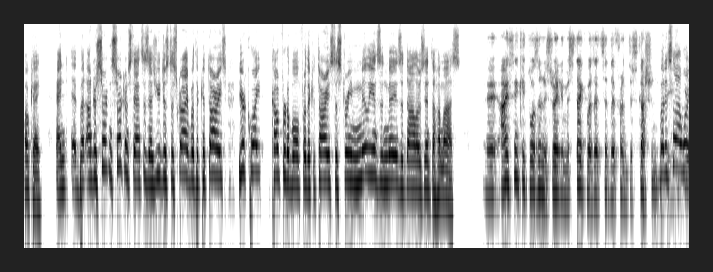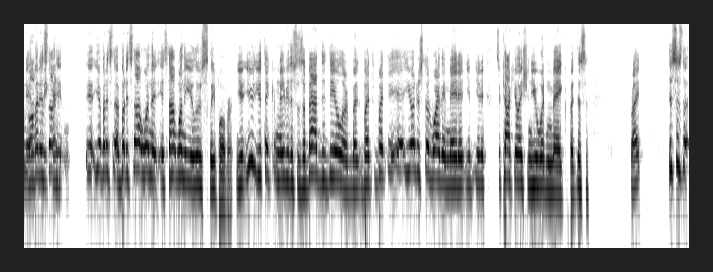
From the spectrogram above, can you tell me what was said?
Okay. And but under certain circumstances, as you just described with the Qataris, you're quite comfortable for the Qataris to stream millions and millions of dollars into Hamas. Uh, I think it was an Israeli mistake, but that's a different discussion. But it's not one. But it's not. can- Yeah, but it's not. But it's not one that it's not one that you lose sleep over. You you you think maybe this is a bad deal, or but but but you understood why they made it. You, you, it's a calculation you wouldn't make. But this, right? This is the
